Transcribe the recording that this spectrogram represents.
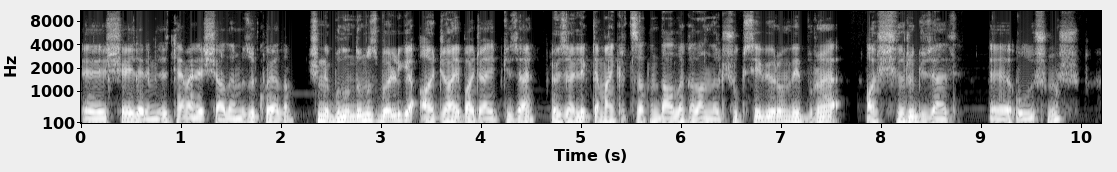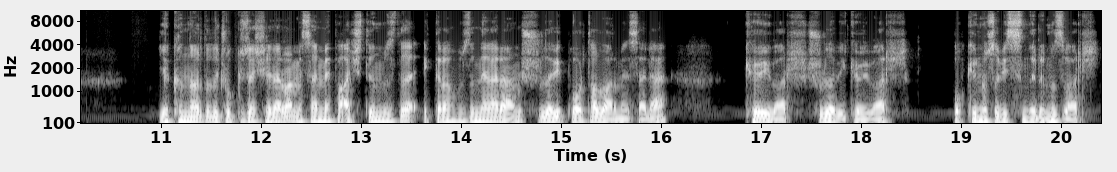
e, şeylerimizi, temel eşyalarımızı koyalım. Şimdi bulunduğumuz bölge acayip acayip güzel. Özellikle Minecraft zaten dağlık alanları çok seviyorum ve bura aşırı güzel e, oluşmuş. Yakınlarda da çok güzel şeyler var. Mesela map'i açtığımızda etrafımızda neler varmış? Şurada bir portal var mesela. Köy var. Şurada bir köy var. Okyanusa bir sınırımız var.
